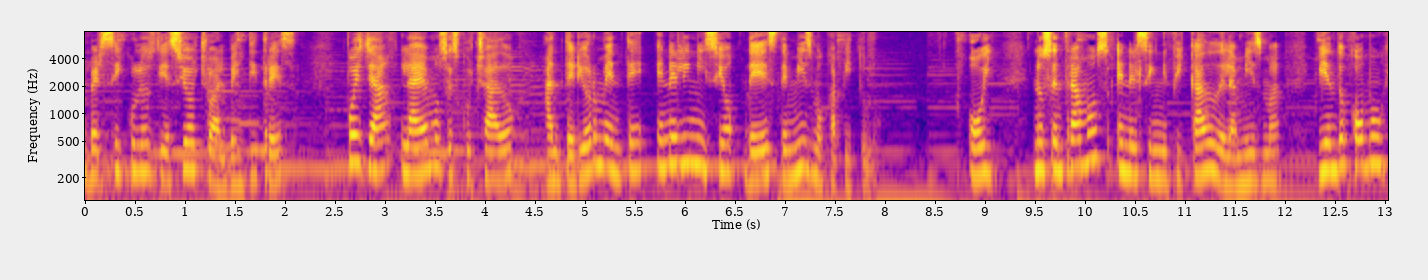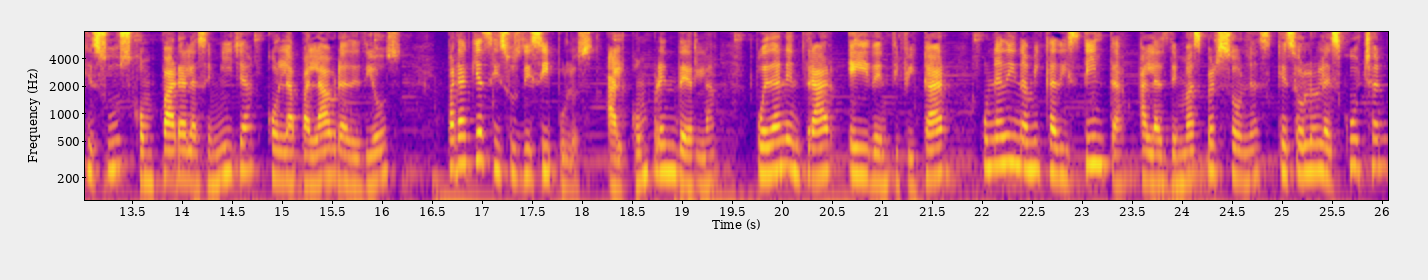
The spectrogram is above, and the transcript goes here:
versículos 18 al 23, pues ya la hemos escuchado anteriormente en el inicio de este mismo capítulo. Hoy nos centramos en el significado de la misma, viendo cómo Jesús compara la semilla con la palabra de Dios, para que así sus discípulos, al comprenderla, puedan entrar e identificar una dinámica distinta a las demás personas que solo la escuchan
